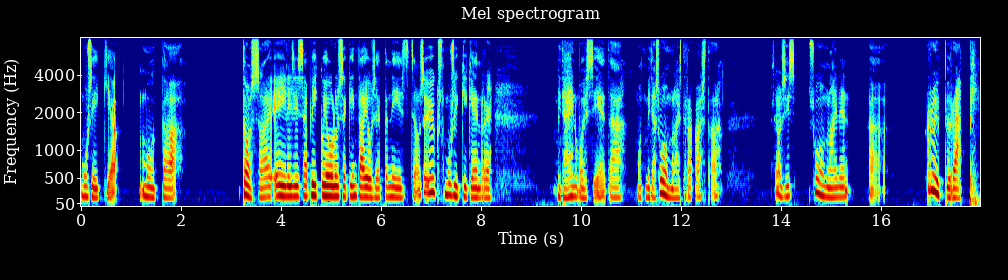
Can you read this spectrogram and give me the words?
musiikkia, mutta tuossa eilisissä pikkujouluissakin tajusin, että niin, se on se yksi musiikkigenre, mitä en voi sietää, mutta mitä suomalaiset rakastaa. Se on siis suomalainen ää, ryyppyräppi.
